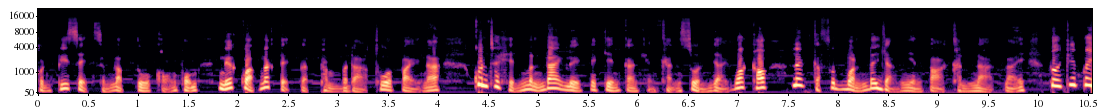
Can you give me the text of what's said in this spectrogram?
คนพิเศษสำหรับตัวของผมเหนือกว่านักเตะแบบธรรมดาทั่วไปนะ คุณจะเห็นมันได้เลยในเกมการแข่งขันส่วนใหญ่ว่าเขาเล่นกับฟุตบอลได้อย่างเนียนตาขนาดไหน โดยที่ไม่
